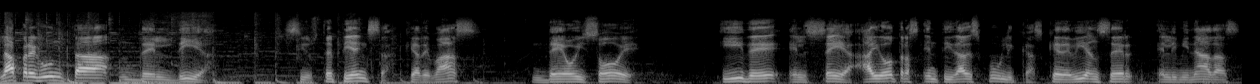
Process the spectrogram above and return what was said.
La pregunta del día. Si usted piensa que además de OISOE y de el CEA hay otras entidades públicas que debían ser eliminadas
